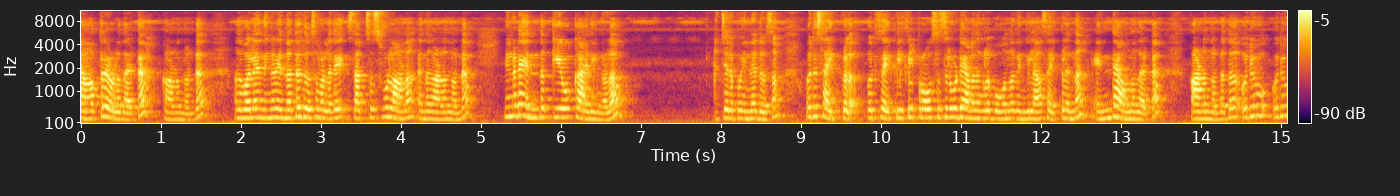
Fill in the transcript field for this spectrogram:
യാത്രയുള്ളതായിട്ട് കാണുന്നുണ്ട്. അതുപോലെ നിങ്ങൾ ഇന്നത്തെ ദിവസം വളരെ സക്സസ്ഫുൾ ആണ് എന്ന് കാണുന്നുണ്ട്. നിങ്ങളുടെ എന്തൊക്കെയോ കാര്യങ്ങൾ ചിലപ്പോൾ ഇന്നേ ദിവസം ഒരു സൈക്കിൾ ഒരു സൈക്ലിക്കൽ പ്രോസസ്സിലൂടെയാണ് നിങ്ങൾ പോകുന്നതെങ്കിൽ ആ സൈക്കിൾ ഇന്ന് എൻഡ് ആവുന്നതായിട്ട് കാണുന്നുണ്ട്. അത് ഒരു ഒരു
